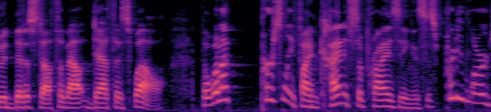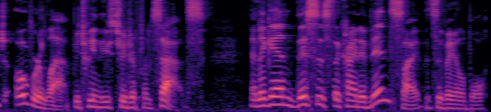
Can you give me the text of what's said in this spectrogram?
good bit of stuff about death as well. But what I personally find kind of surprising is this pretty large overlap between these two different sets. And again, this is the kind of insight that's available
